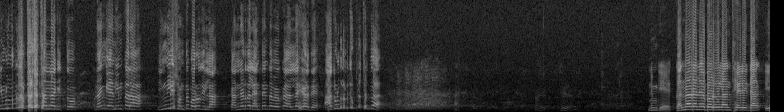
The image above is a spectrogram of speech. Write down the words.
ನಿಮ್ಮ ಚೆನ್ನಾಗಿತ್ತು. ನಂಗೆ ನಿಮ್ ತರ ಇಂಗ್ಲಿಷ್ ಅಂತೂ ಬರೋದಿಲ್ಲ. ಕನ್ನಡದಲ್ಲಿ ಎಂತೆಂತ ಬೇಕೋ ಎಲ್ಲ ಹೇಳ್ದೆ. ಆದ್ರೂ ನಿಮ್ಗೆ ಕನ್ನಡನೇ ಬರೋದಿಲ್ಲ ಅಂತ ಹೇಳಿದ್ದ ಈ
